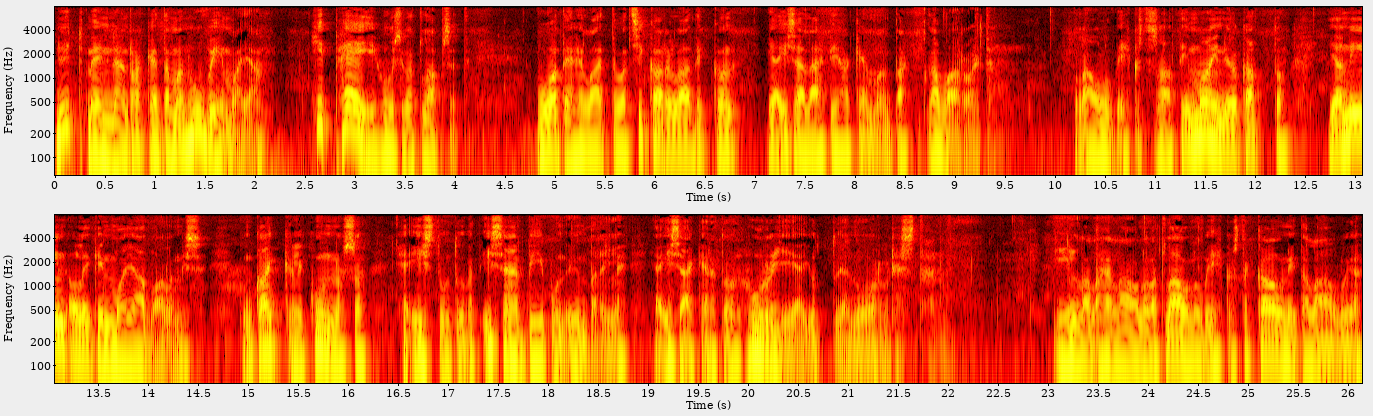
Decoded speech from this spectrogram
Nyt mennään rakentamaan huvimajaa. Hip hei, huusivat lapset. Vuoteen he laittoivat sikarilaatikkoon ja isä lähti hakemaan ta- tavaroita. Lauluvihkosta saatiin mainio katto Ja niin olikin maja valmis. Kun kaikki oli kunnossa, he istuutuivat isän piipun ympärille ja isä kertoi hurjia juttuja nuoruudestaan. Illalla he lauloivat lauluvihkosta kauniita lauluja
